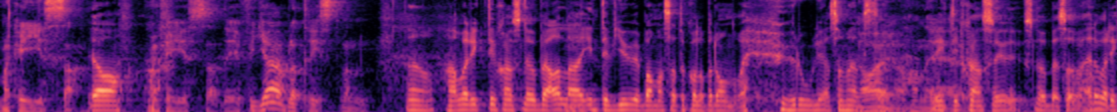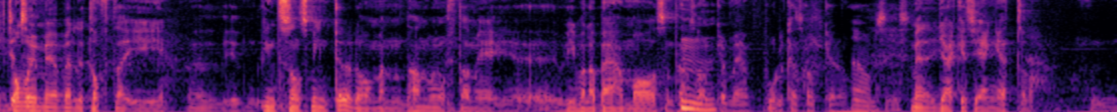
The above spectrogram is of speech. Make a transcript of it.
man kan gissa. Ja, Man kan gissa. Det är för jävla trist men ja, han var riktigt skön snubbe. Alla Mm. intervjuer, bara man satt och kollade på dem, de var hur roliga som helst. ja, ja, han är, Riktigt skön snu- snubbe. Så nej, det var riktigt De var ju med väldigt ofta i, eh, inte som sminkare då, men han var ju ofta med i eh, Viva La Bam och sånt där Mm. saker med på olika saker. Och Ja, precis. Med Jackis-gänget och mm,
